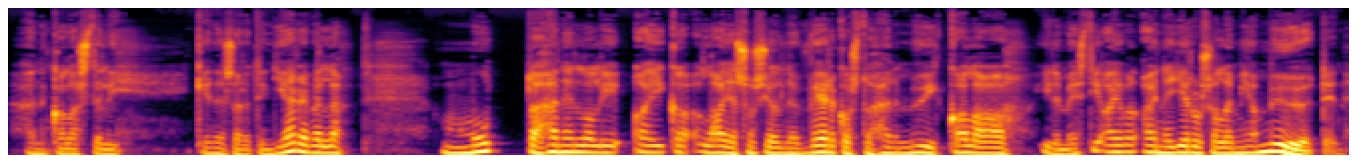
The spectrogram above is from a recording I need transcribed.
Hän kalasteli Genesaretin järvellä, mutta hänellä oli aika laaja sosiaalinen verkosto. Hän myi kalaa ilmeisesti aivan aina Jerusalemia myöten,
